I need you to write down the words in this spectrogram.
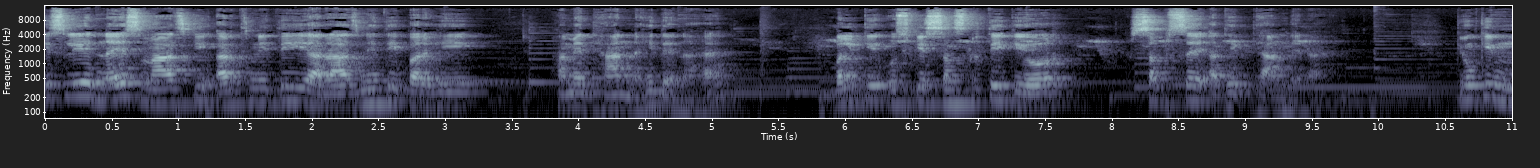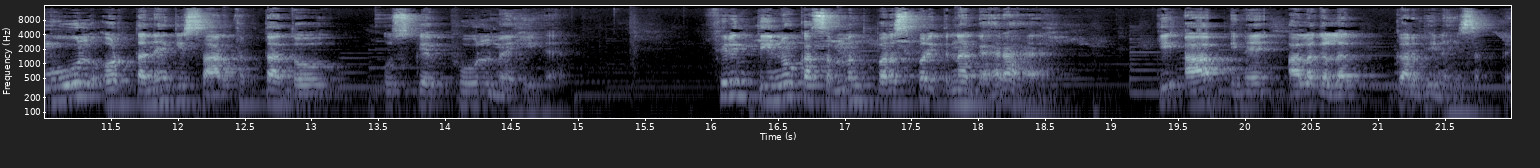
इसलिए नए समाज की अर्थनीति या राजनीति पर ही हमें ध्यान नहीं देना है, बल्कि उसकी संस्कृति की ओर सबसे अधिक ध्यान देना है। क्योंकि मूल और तने की सार्थकता तो उसके फूल में ही है। फिर इन तीनों का संबंध परस्पर इतना गहरा है कि आप इन्हें अलग अलग कर भी नहीं सकते।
